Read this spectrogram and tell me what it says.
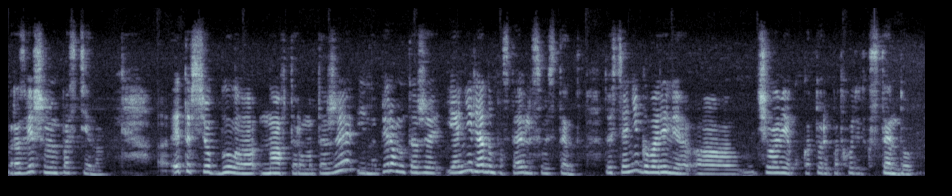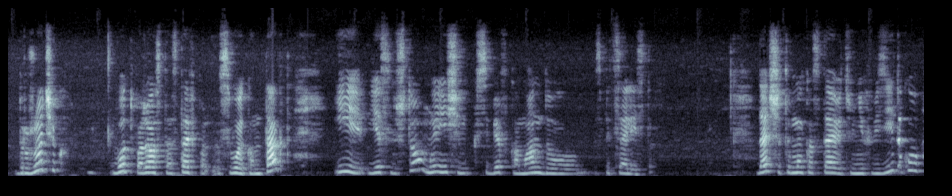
развешиваем по стенам. Это все было на втором этаже и на первом этаже, и они рядом поставили свой стенд. То есть они говорили э, человеку, который подходит к стенду, дружочек, вот, пожалуйста, оставь свой контакт, и если что, мы ищем к себе в команду специалистов. Дальше ты мог оставить у них визитку,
